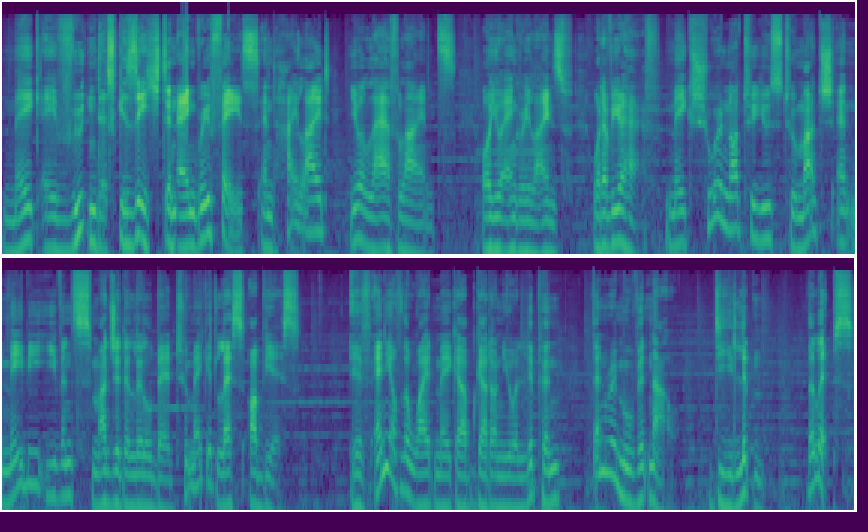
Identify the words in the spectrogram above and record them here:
Make a wütendes Gesicht, an angry face, and highlight your laugh lines, or your angry lines, whatever you have. Make sure not to use too much and maybe even smudge it a little bit to make it less obvious. If any of the white makeup got on your lippen, then remove it now die Lippen, the lips.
